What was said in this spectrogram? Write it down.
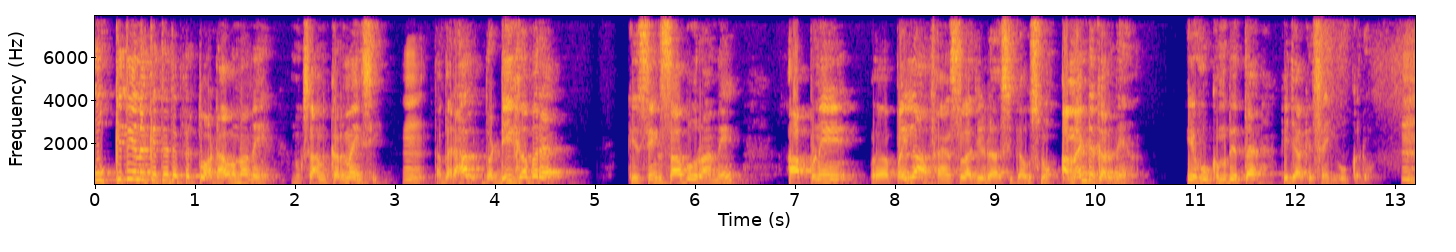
ਉਹ ਕਿਤੇ ਨਾ ਕਿਤੇ ਤੇ ਫਿਰ ਤੁਹਾਡਾ ਉਹਨਾਂ ਨੇ ਨੁਕਸਾਨ ਕਰਨਾ ਹੀ ਸੀ। ਹੂੰ। ਤਾਂ ਬਹਰਹਾਲ ਵੱਡੀ ਖਬਰ ਹੈ ਕਿ ਸਿੰਘ ਸਾਹਿਬ ਹੋਰਾਂ ਨੇ ਆਪਣੇ ਪਹਿਲਾ ਫੈਸਲਾ ਜਿਹੜਾ ਸੀਗਾ ਉਸ ਨੂੰ ਅਮੈਂਡ ਕਰਦੇ ਆ ਇਹ ਹੁਕਮ ਦਿੱਤਾ ਕਿ ਜਾ ਕੇ ਸਹਿਯੋਗ ਕਰੋ। ਹੂੰ।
